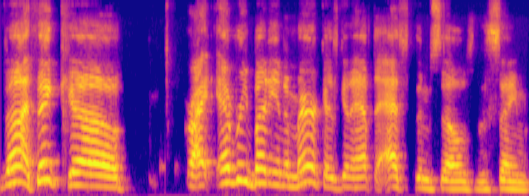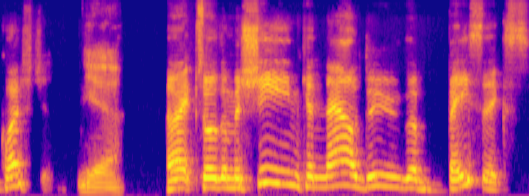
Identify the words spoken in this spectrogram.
No, I think uh, right. Everybody in America is going to have to ask themselves the same question. Yeah. All right. So the machine can now do the basics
